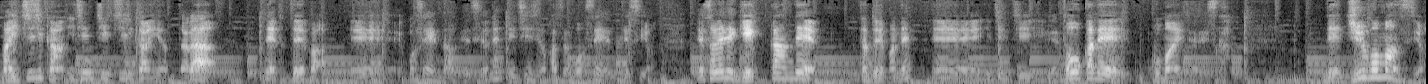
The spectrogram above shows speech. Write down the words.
まあ、1時間、1日1時間やったら、ね、例えば、えー、5000円なわけですよね。1日の数が5000円ですよ。で、それで月間で、例えばね、えー、1日、10日で5万円じゃないですか。で、15万っすよ。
